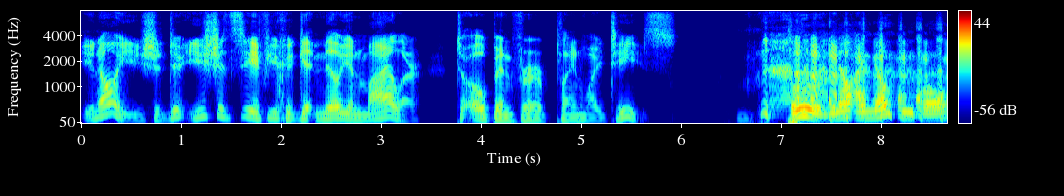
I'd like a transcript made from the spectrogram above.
You know what you should do? You should see if you could get Million Miler to open for Plain White T's. Ooh, you know, I know people.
